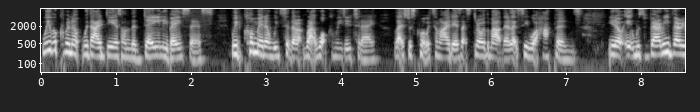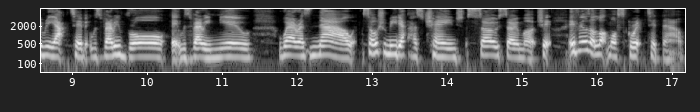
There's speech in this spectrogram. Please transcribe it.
we were coming up with ideas on the daily basis. We'd come in and we'd sit there, right, what can we do today? Let's just come up with some ideas. Let's throw them out there. Let's see what happens. You know, it was very, very reactive. It was very raw. It was very new. Whereas now social media has changed so, so much. It, it feels a lot more scripted now.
